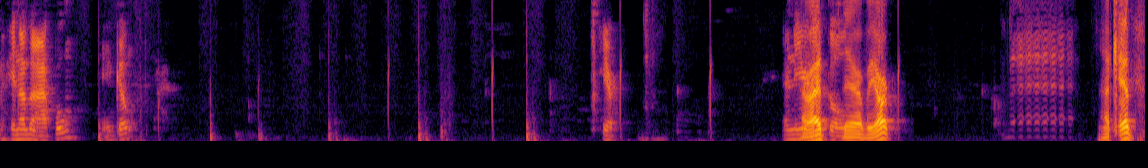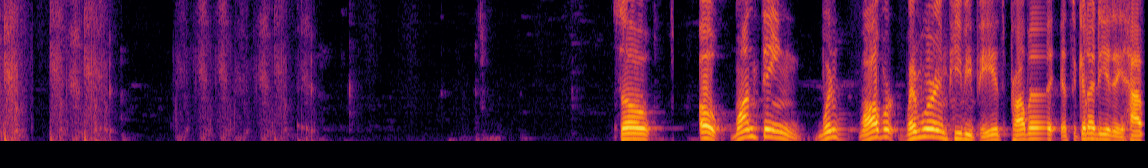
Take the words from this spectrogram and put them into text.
Okay, another apple. There you go. Here. And here's All right, there we are. Okay. So, oh, one thing when while we're when we're in PvP, it's probably it's a good idea to have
